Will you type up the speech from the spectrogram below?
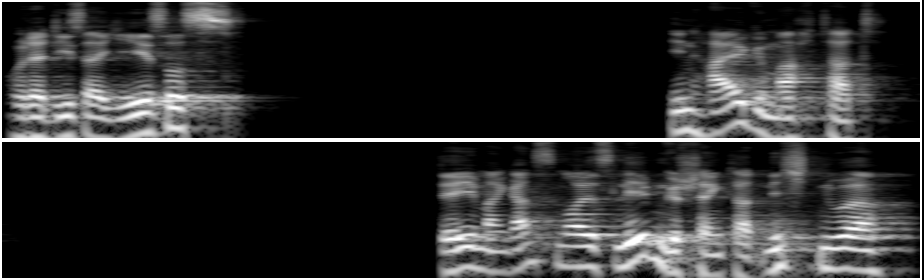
oder dieser Jesus ihn heil gemacht hat, der ihm ein ganz neues Leben geschenkt hat. Nicht nur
